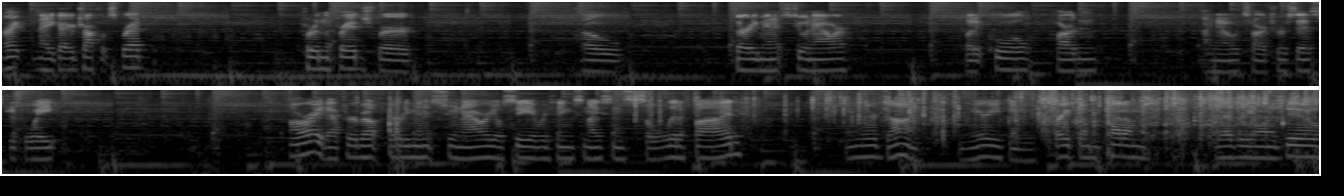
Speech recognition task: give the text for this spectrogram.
All right, now you got your chocolate spread. Put it in the fridge for, oh, 30 minutes to an hour. Let it cool, harden. I know it's hard to resist, just wait. All right, after about 30 minutes to an hour, you'll see everything's nice and solidified. And they're done. And here you can break them, cut them, whatever you want to do.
